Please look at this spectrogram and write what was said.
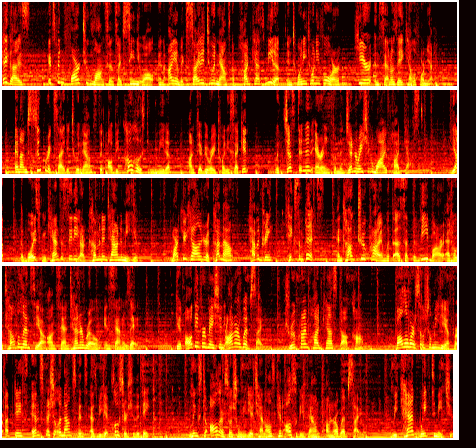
Hey guys, it's been far too long since I've seen you all, and I am excited to announce a podcast meetup in 2024 here in San Jose, California. And I'm super excited to announce that I'll be co hosting the meetup on February 22nd with Justin and Aaron from the Generation Why podcast. Yep, the boys from Kansas City are coming to town to meet you. Mark your calendar to come out, have a drink, take some pics, and talk true crime with us at the V Bar at Hotel Valencia on Santana Row in San Jose. Get all the information on our website, truecrimepodcast.com. Follow our social media for updates and special announcements as we get closer to the date. Links to all our social media channels can also be found on our website. We can't wait to meet you.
